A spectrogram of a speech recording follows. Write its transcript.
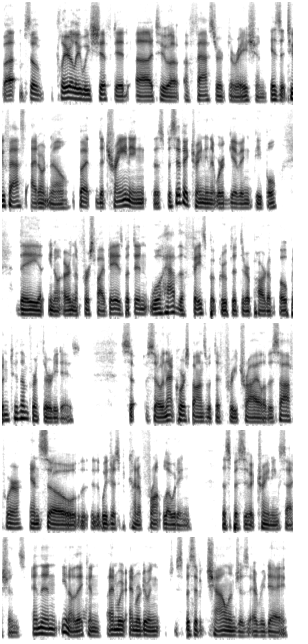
But so clearly, we shifted uh, to a, a faster duration. Is it too fast? I don't know. But the training, the specific training that we're giving people, they you know are in the first five days. But then we'll have the Facebook group that they're a part of open to them for thirty days. So, so, and that corresponds with the free trial of the software. And so we just kind of front loading the specific training sessions. And then, you know, they can, and we're, and we're doing specific challenges every day.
